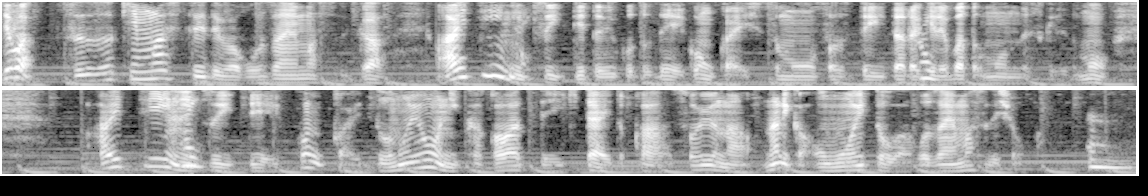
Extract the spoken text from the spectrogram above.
では、続きましてではございますが、IT についてということで、今回質問をさせていただければと思うんですけれども、IT について今回どのように関わっていきたいとか、はい、そういうような何か思いとはございますでしょうか？うん。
